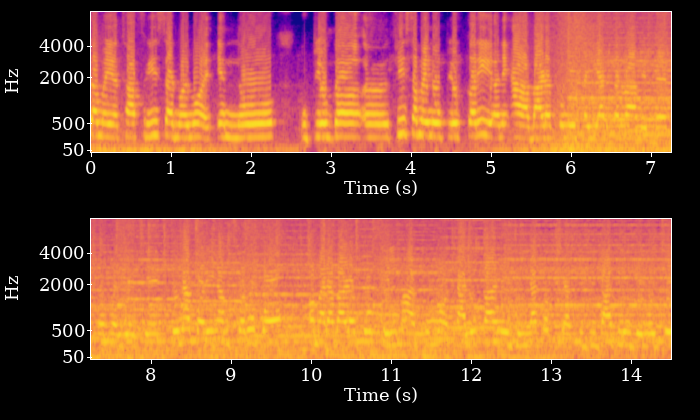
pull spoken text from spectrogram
સમય અથવા ફ્રી સમય હોય એમનો ઉપયોગ ફ્રી સમયનો ઉપયોગ કરી અને આ બાળકોને તૈયાર કરવા અમે પ્રયત્ન કરીએ છીએ. તેના પરિણામ સ્વરૂપ અમારા બાળકો ખેલ મહાકુંભમાં તાલુકા અને જિલ્લા કક્ષા સુધી ભાગ લીધેલો છે.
